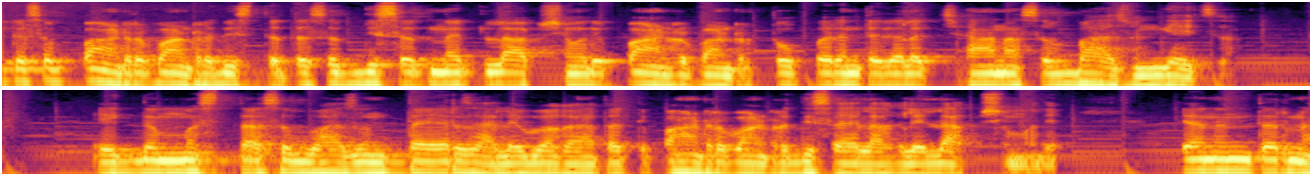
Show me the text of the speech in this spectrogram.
कसं पांढरं पांढरं दिसतं तसं दिसत नाहीत लापशामध्ये पांढरं पांढरं. तोपर्यंत त्याला छान असं भाजून घ्यायचं. एकदम मस्त असं भाजून तयार झालं बघा आता ते पांढरं पांढरं दिसायला लागले लापशामध्ये. त्यानंतर ना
